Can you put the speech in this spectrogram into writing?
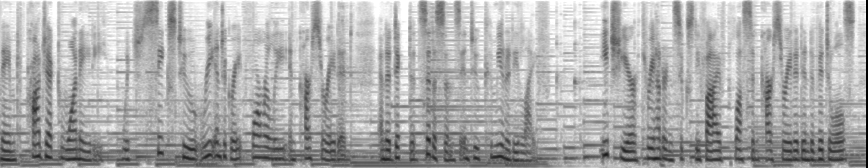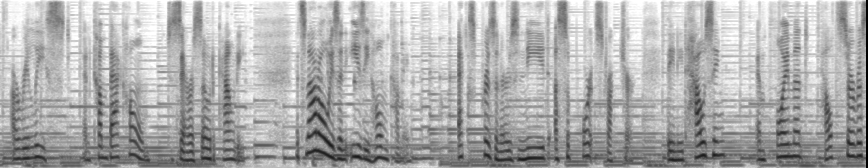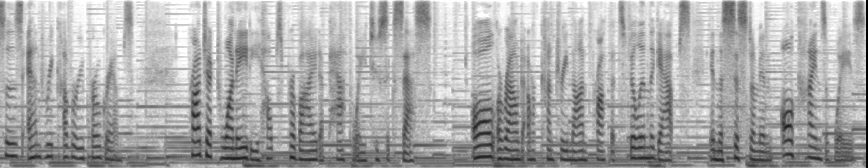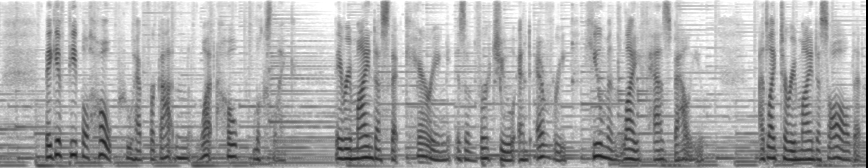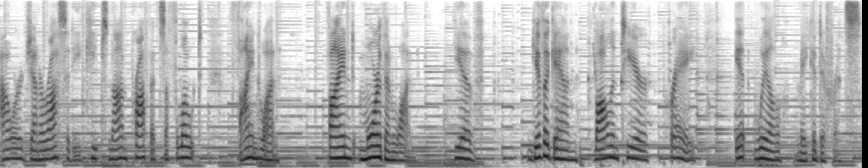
named Project 180, which seeks to reintegrate formerly incarcerated and addicted citizens into community life. Each year, 365 plus incarcerated individuals are released and come back home to Sarasota County. It's not always an easy homecoming. Ex prisoners need a support structure. They need housing, employment, health services, and recovery programs. Project 180 helps provide a pathway to success. All around our country, nonprofits fill in the gaps in the system in all kinds of ways. They give people hope who have forgotten what hope looks like. They remind us that caring is a virtue and every human life has value. I'd like to remind us all that our generosity keeps nonprofits afloat. Find one, find more than one. Give. Give again. Volunteer. Pray. It will make a difference.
